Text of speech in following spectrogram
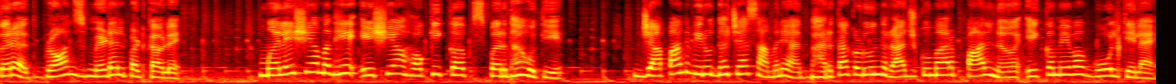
करत ब्रॉन्झ मेडल पटकावलंय. मलेशियामध्ये एशिया हॉकी कप स्पर्धा होतीये. जापान विरुद्धच्या सामन्यात भारताकडून राजकुमार पालनं एकमेव गोल केलाय.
